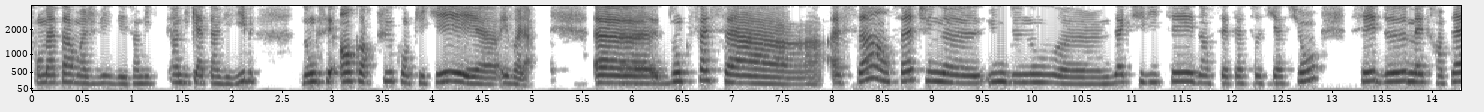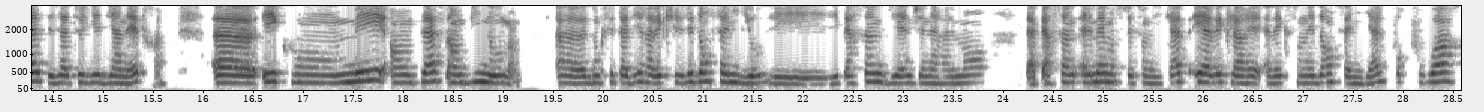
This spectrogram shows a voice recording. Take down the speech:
pour ma part, moi, je vis des handicaps invisibles. Donc c'est encore plus compliqué et, euh, voilà. Euh, donc face à, ça, en fait, une, de nos euh, activités dans cette association, c'est de mettre en place des ateliers bien-être et qu'on met en place un binôme. donc c'est-à-dire avec les aidants familiaux. Les, les personnes viennent généralement la personne elle-même en situation de handicap et avec, leur, avec son aidant familial pour pouvoir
